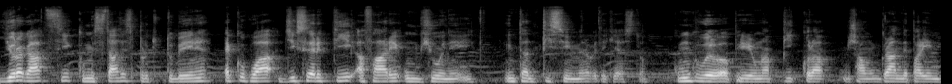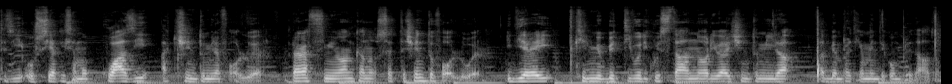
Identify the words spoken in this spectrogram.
Io ragazzi, come state? Spero tutto bene. Ecco qua GXRT a fare un Q&A. In tantissimi me l'avete chiesto. Comunque volevo aprire una piccola, diciamo, grande parentesi, ossia che siamo quasi a 100.000 follower. Ragazzi, mi mancano 700 follower. E direi che il mio obiettivo di quest'anno, arrivare ai 100.000, l'abbiamo praticamente completato.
